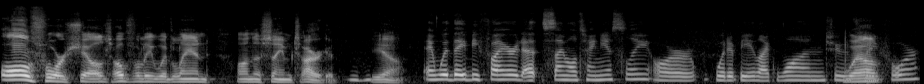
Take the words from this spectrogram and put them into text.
all four shells hopefully would land on the same target. Yeah. And would they be fired at simultaneously or would it be like one, two, three, Well- four?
